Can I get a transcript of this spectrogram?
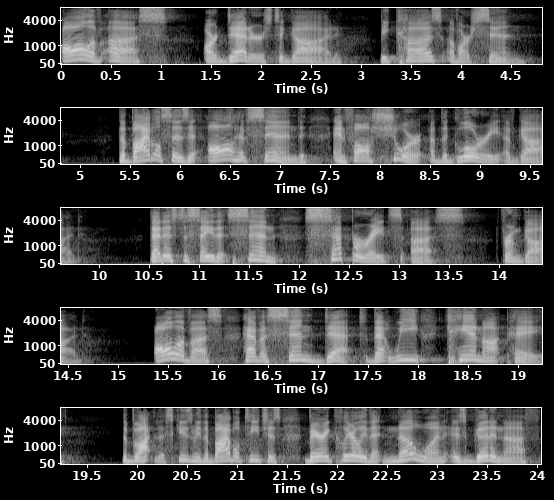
All of us are debtors to God because of our sin. The Bible says that all have sinned and fall short of the glory of God. That is to say, that sin separates us from God. All of us have a sin debt that we cannot pay. The, excuse me, the Bible teaches very clearly that no one is good enough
